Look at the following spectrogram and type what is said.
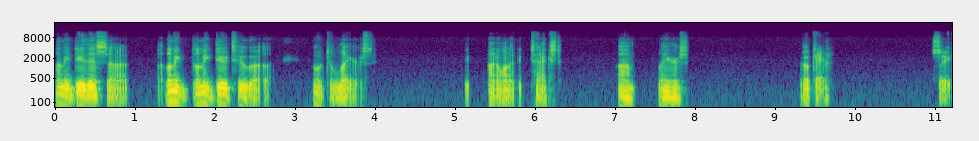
let me do this. Uh, let me, let me do to, uh, go to layers. I don't want to do text. Um, layers. Okay. Let's see.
